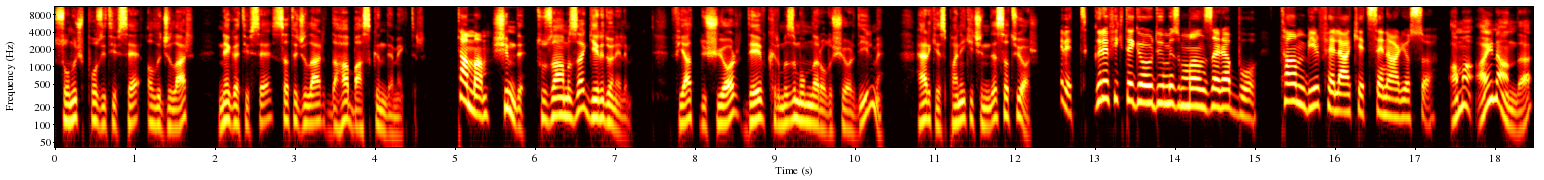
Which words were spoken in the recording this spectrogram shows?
Sonuç pozitifse alıcılar, negatifse satıcılar daha baskın demektir. Tamam. Şimdi tuzağımıza geri dönelim. Fiyat düşüyor, dev kırmızı mumlar oluşuyor değil mi? Herkes panik içinde satıyor. Evet, grafikte gördüğümüz manzara bu. Tam bir felaket senaryosu. Ama aynı anda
